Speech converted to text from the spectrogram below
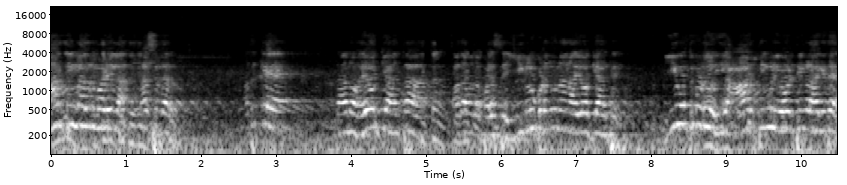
ಆರು ತಿಂಗಳಾದ್ರೂ ಮಾಡಿಲ್ಲ ತಹಸೀಲ್ದಾರ್. ಅದಕ್ಕೆ ನಾನು ಅಯೋಗ್ಯ ಅಂತ ಪದವನ್ನು ಬಳಸಿದೆ. ಈಗಲೂ ಕೂಡ ನಾನು ಅಯೋಗ್ಯ ಅಂತೀನಿ ಇವತ್ತು ಕೂಡ ಈ ಆರು ತಿಂಗಳು, ಏಳು ತಿಂಗಳು ಆಗಿದೆ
